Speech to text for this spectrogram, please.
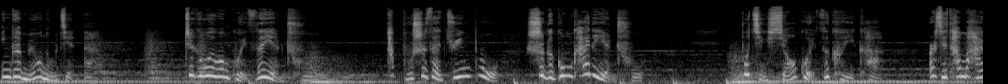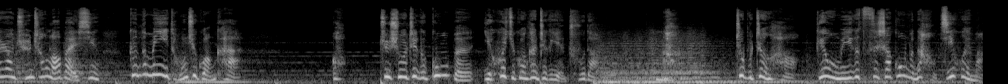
应该没有那么简单。这个慰问鬼子的演出，它不是在军部，是个公开的演出。不仅小鬼子可以看，而且他们还让全城老百姓跟他们一同去观看。哦据说这个宫本也会去观看这个演出的，这不正好给我们一个刺杀宫本的好机会吗？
